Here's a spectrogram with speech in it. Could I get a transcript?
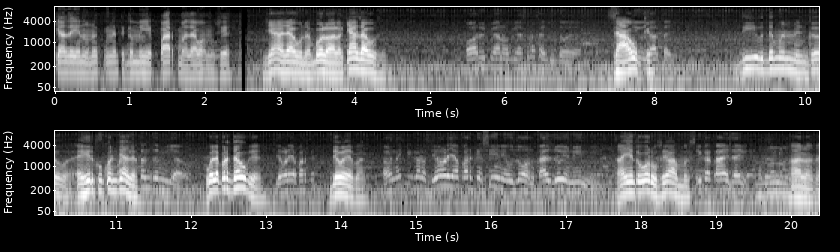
ક્યાં જાય એનું નક્કી નથી ગમે એક પાર્કમાં જવાનું છે. જ્યાં જવું ને બોલો હાલો ક્યાં જવું છે? સો રૂપિયાનો ગેસ નખાઈ દીધો છે જાવું કે? દીવ દમણ ને ગવા. એ હીર કોકન ક્યાં જાવ? ઓલા પર જાવ કે? દેવળિયા પાર્કે? દેવળિયા પાર્ક. હવે નક્કી કરો દેવળિયા પાર્કે છે ને એવું જોવાનું કાલ જોયું નહીં અહીંયા તો ઓરું છે આ મસ્ત. એ કરતા અહીં જાવી હાલો તો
